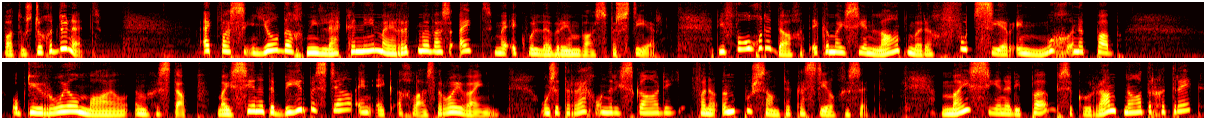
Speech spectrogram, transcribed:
wat ons toe gedoen het. Ek was heeldag nie lekker nie, my ritme was uit, my ekwilibrium was versteur. Die volgende dag het ek en my seun laatmiddag voetseer en moeg in 'n pub op die Royal Mile ingestap. My seun het 'n bier bestel en ek 'n glas rooiwyn. Ons het reg onder die skadu van 'n imposante kasteel gesit. My seun het die pub se koerant nader getrek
